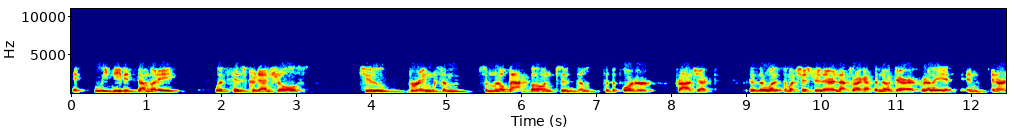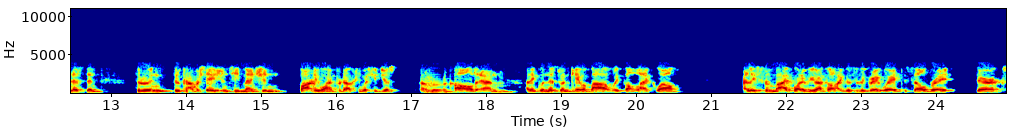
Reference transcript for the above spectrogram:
it, we needed somebody with his credentials to bring some some real backbone to the to the Porter project because there was so much history there, and that's where I got to know Derek really in, in earnest. And through in, through conversations, he mentioned barley wine production, which he just uh, recalled. And I think when this one came about, we felt like, well, at least from my point of view, I felt like this is a great way to celebrate Derek's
